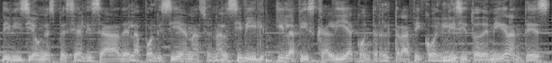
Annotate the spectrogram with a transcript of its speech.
División Especializada de la Policía Nacional Civil y la Fiscalía contra el Tráfico Ilícito de Migrantes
